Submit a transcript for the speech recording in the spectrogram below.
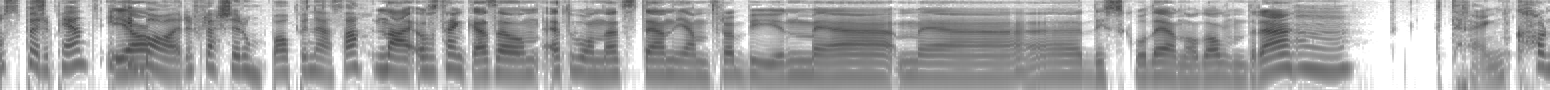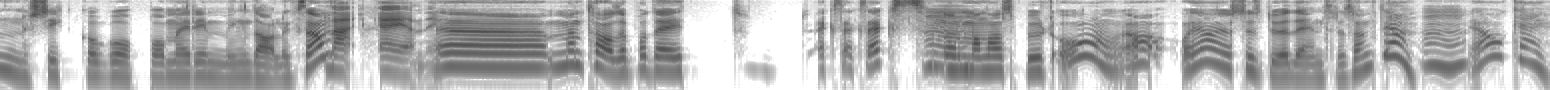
Og spørre pent, ikke Ja. bare flashe rumpa opp i nesa. Nei, og så tenker jeg sånn Et one night stand hjem fra byen med, med disko det ene og det andre Mm. trenger kanskje ikke å gå på med rimming da, liksom. Nei, jeg er enig. Eh, men ta det på date XXX Mm. når man har spurt 'Å ja, å ja syns du det er interessant', ja? Mm. Ja, OK.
